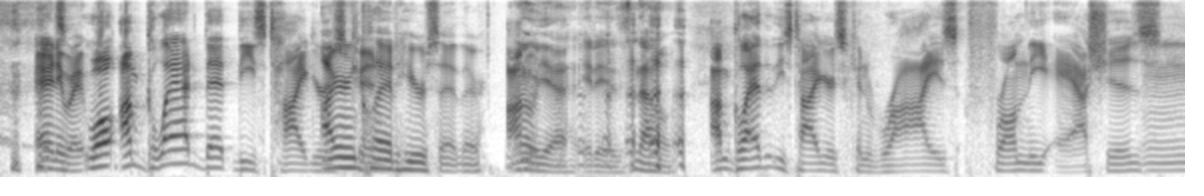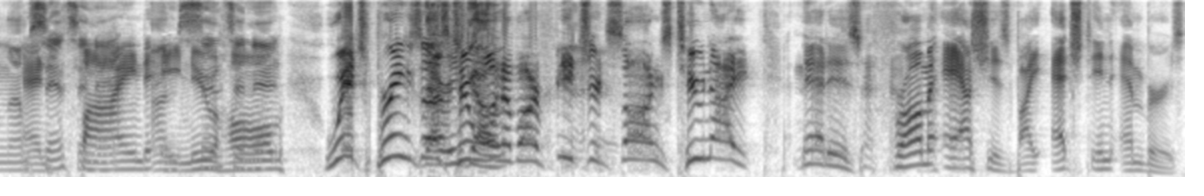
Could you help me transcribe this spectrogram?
anyway, well, I'm glad that these tigers. Ironclad Can, hearsay there. I'm, oh yeah, it is. No, I'm glad that these tigers can rise from the ashes Mm, I'm and sensing it. find I'm a new sensing home, it. which brings There us to go. one of our featured songs tonight, and that is "From Ashes" by Etched in Embers.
